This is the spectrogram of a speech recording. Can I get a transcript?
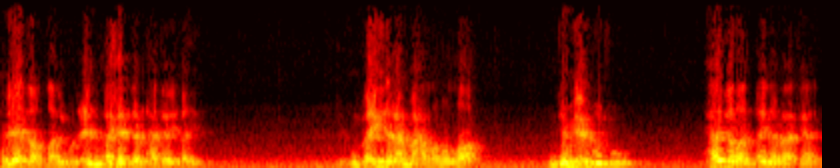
فليحذر طالب العلم أشد من حذر غيره. يكون بعيدا عما حرم الله من جميع الوجوه حذرا أينما كان.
